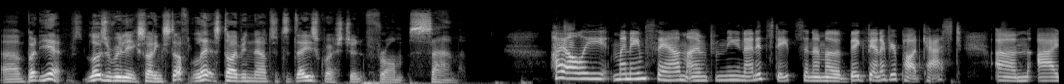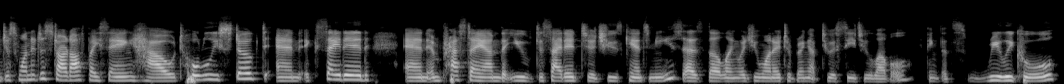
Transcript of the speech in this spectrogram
Um, but yeah, loads of really exciting stuff. Let's dive in now to today's question from Sam. Hi, Ollie. My name's Sam. I'm from the United States and I'm a big fan of your podcast. Um, I just wanted to start off by saying how totally stoked and excited and impressed I am that you've decided to choose Cantonese as the language you wanted to bring up to a C2 level. I think that's really cool.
